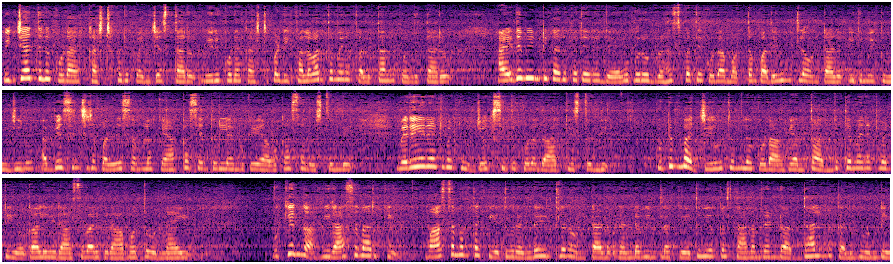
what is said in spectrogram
విద్యార్థులు కూడా కష్టపడి పనిచేస్తారు. మీరు కూడా కష్టపడి ఫలవంతమైన ఫలితాలను పొందుతారు. ఐదవ ఇంటికి అధిపతి అయిన దేవగురు బృహస్పతి కూడా మొత్తం పదవింట్లో ఉంటాడు. ఇది మీకు విద్యను అభ్యసించిన ప్రదేశంలో క్యాంపస్ సెంటర్లో ఎంపికయ్యే అవకాశాలు వస్తుంది. మెరుగైనటువంటి ఉద్యోగ స్థితి కూడా దారితీస్తుంది. కుటుంబ జీవితంలో కూడా ఎంతో అద్భుతమైనటువంటి యోగాలు ఈ రాశి వారికి రాబోతూ ఉన్నాయి. ముఖ్యంగా ఈ రాశి వారికి మాసమంతా కేతువు రెండో ఇంట్లోనే ఉంటాడు. రెండవ ఇంట్లో కేతువు యొక్క స్థానం రెండు అర్థాలను కలిగి ఉండి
